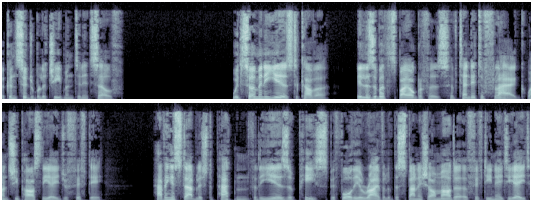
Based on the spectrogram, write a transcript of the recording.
a considerable achievement in itself. With so many years to cover, Elizabeth's biographers have tended to flag once she passed the age of fifty. Having established a pattern for the years of peace before the arrival of the Spanish Armada of 1588,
